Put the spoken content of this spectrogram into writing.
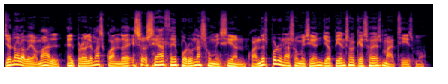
yo no lo veo mal. El problema es cuando eso se hace por una sumisión. Cuando es por una sumisión, yo pienso que eso es machismo.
